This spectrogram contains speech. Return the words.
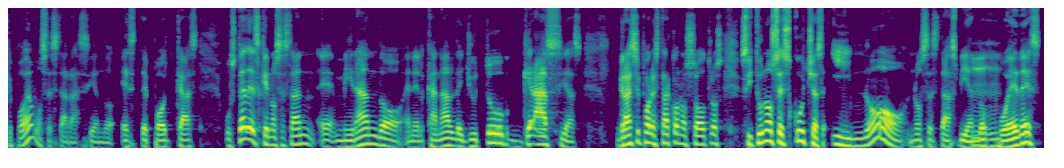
que podemos estar haciendo este podcast. Ustedes que nos están eh, mirando en el canal de YouTube, gracias. Gracias por estar con nosotros. Si tú nos escuchas y no nos estás viendo, uh -huh. puedes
